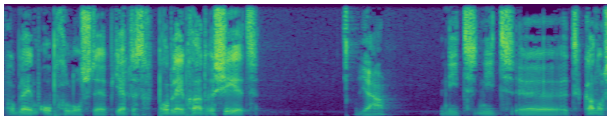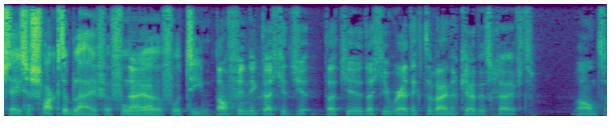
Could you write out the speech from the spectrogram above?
probleem opgelost hebt. Je hebt het probleem geadresseerd. Ja. Niet, niet, uh, het kan nog steeds een zwakte blijven voor, nou ja, uh, voor het team. Dan vind ik dat je, dat je, dat je Reddick te weinig credits geeft. Want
